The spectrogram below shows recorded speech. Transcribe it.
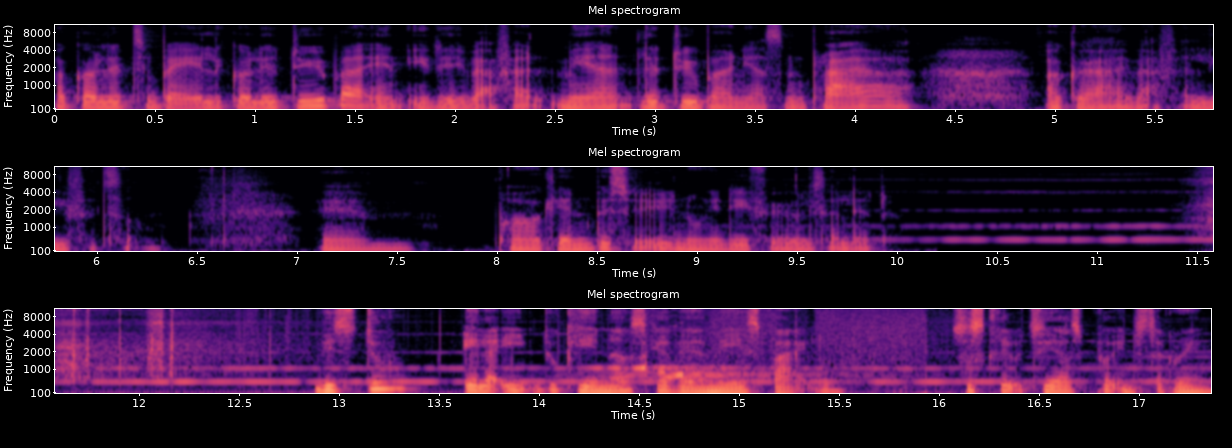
Og gå lidt tilbage, gå lidt dybere ind i det i hvert fald. Mere, lidt dybere end jeg sådan plejer at, at gøre i hvert fald lige for tiden. Øhm, prøve at genbesøge nogle af de følelser lidt. Hvis du eller en du kender skal være med i spejlet, så skriv til os på Instagram.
